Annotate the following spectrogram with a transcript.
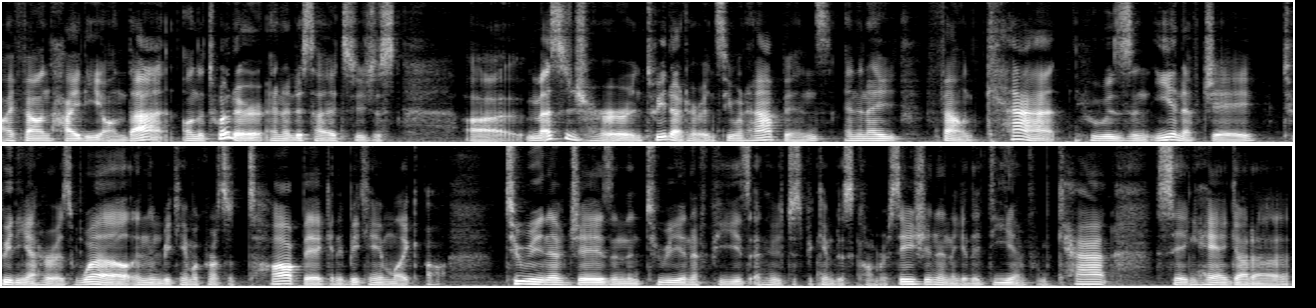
I found Heidi on that on the Twitter, and I decided to just uh, message her and tweet at her and see what happens. And then I found Kat, who is an ENFJ, tweeting at her as well, and then we came across a topic, and it became like oh, two ENFJs and then two ENFPs, and it just became this conversation. And I get a DM from Kat saying, "Hey, I got a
